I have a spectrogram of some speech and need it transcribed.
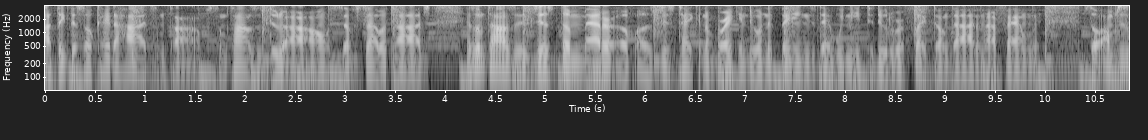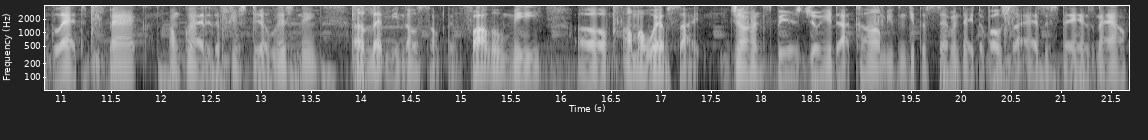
I think that's okay to hide sometimes. Sometimes it's due to our own self sabotage. And sometimes it's just a matter of us just taking a break and doing the things that we need to do to reflect on God and our family. So I'm just glad to be back. I'm glad that if you're still listening, uh, let me know something. Follow me uh, on my website, johnspearsjr.com. You can get the seven day devotional as it stands now.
